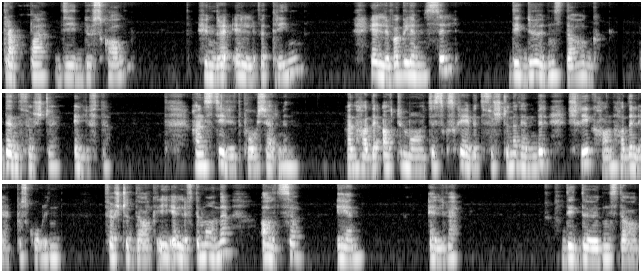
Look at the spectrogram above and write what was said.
Trappa dit du skal. 111 trinn. Elleve glemsel. De dødens dag. Den første ellevte. Han stirret på skjermen. Han hadde automatisk skrevet 1. november, slik han hadde lært på skolen. Første dag i ellevte måned, altså en elleve. De dødens dag,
